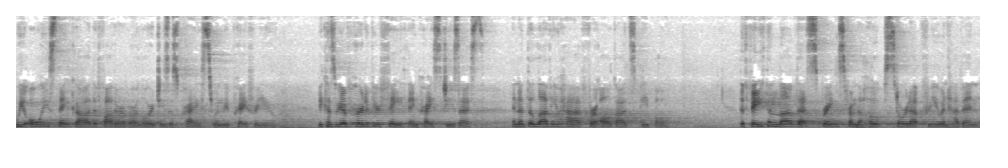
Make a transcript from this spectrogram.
We always thank God, the Father of our Lord Jesus Christ, when we pray for you, because we have heard of your faith in Christ Jesus and of the love you have for all God's people. The faith and love that springs from the hope stored up for you in heaven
